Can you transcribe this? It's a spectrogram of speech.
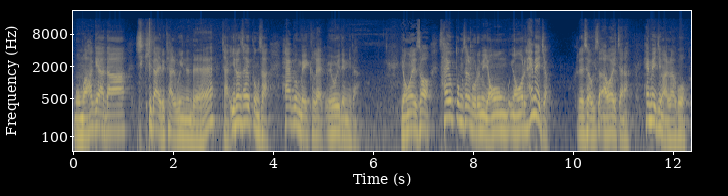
뭐뭐 하게 하다, 시키다 이렇게 알고 있는데 자, 이런 사역동사 have, make, let 외워야 됩니다. 영어에서 사역동사를 모르면 영어, 영어를 헤매죠. 그래서 여기서 나와 있잖아. 헤매지 말라고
